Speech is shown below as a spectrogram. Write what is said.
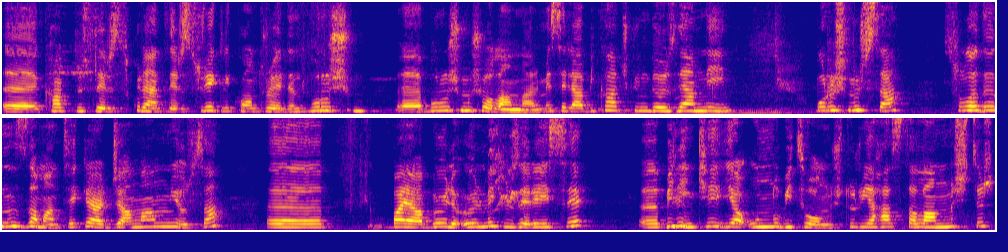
Ee, kaktüsleri, sukulentleri sürekli kontrol edin. Buruş, e, buruşmuş olanlar mesela birkaç gün gözlemleyin. Buruşmuşsa suladığınız zaman tekrar canlanmıyorsa e, baya böyle ölmek üzereyse e, bilin ki ya unlu bit olmuştur ya hastalanmıştır.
